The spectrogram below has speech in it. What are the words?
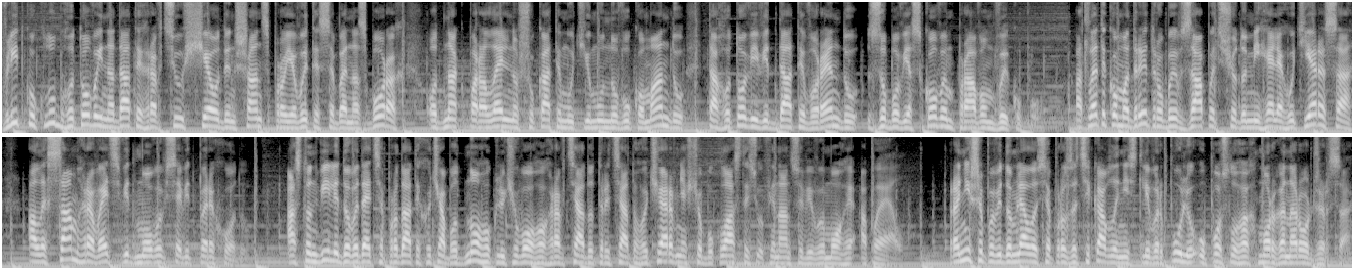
Влітку клуб готовий надати гравцю ще один шанс проявити себе на зборах, однак паралельно шукатимуть йому нову команду та готові віддати в оренду з обов'язковим правом викупу. Атлетико Мадрид робив запит щодо Мігеля Гутєреса, але сам гравець відмовився від переходу. Астон Віллі доведеться продати хоча б одного ключового гравця до 30 червня, щоб укластись у фінансові вимоги АПЛ. Раніше повідомлялося про зацікавленість Ліверпулю у послугах Моргана Роджерса.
